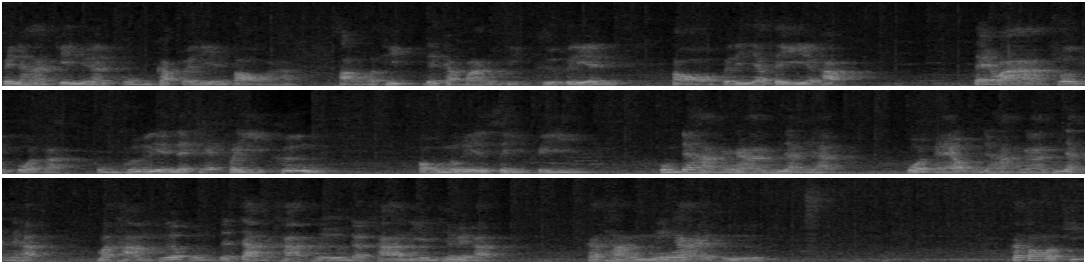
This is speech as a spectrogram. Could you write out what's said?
เป็นอาหารเกณฑ์อยู่นั้น ผมกลับไปเรียนต่อนะครับสาร์อาทิตย์ได้กลับบ้านทุกทีคือไปเรียนต่อปริญญาตรีครับ แต่ว่าช่วงที่ปวดอะ ผมเพิ่งเรียนได้แค่ปีครึ่ง เพราะผมต้องเรียนสี่ปี ผมจะหางานที่ไหนฮะปวดแล้วผมจะหางานที่ไหนนะครับ มาทำเพื่อผมจะจ่ายค่าเทอมและค่าเรียนใช่ไหมครับค่าทางง่ายๆก็คือ ก็ต้องมาคิด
